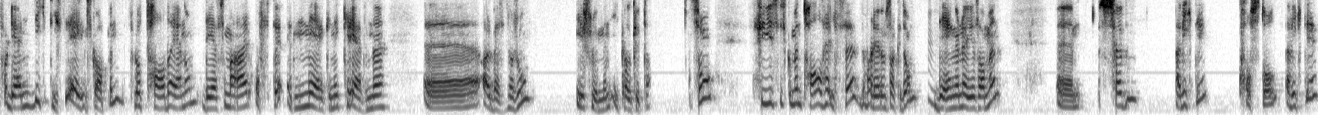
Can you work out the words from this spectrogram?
for det er den viktigste egenskapen for å ta deg gjennom det som er ofte en megende krevende arbeidssituasjon i slummen i Calcutta. Så fysisk og mental helse, det var det hun snakket om, det henger nøye sammen. Eh, søvn er viktig, kosthold er viktig,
